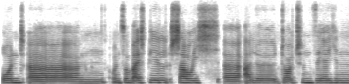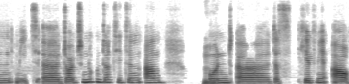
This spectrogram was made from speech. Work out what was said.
Und, ähm, und zum Beispiel schaue ich äh, alle deutschen Serien mit äh, deutschen Untertiteln an. Mhm. Und äh, das hilft mir auch,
